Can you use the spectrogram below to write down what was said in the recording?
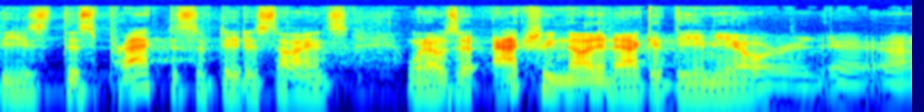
these, this practice of data science when I was actually not in academia or in, uh,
